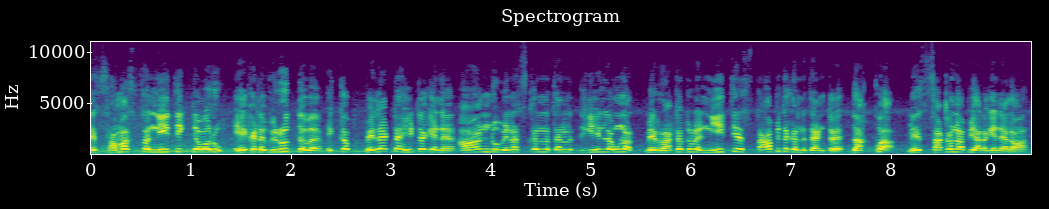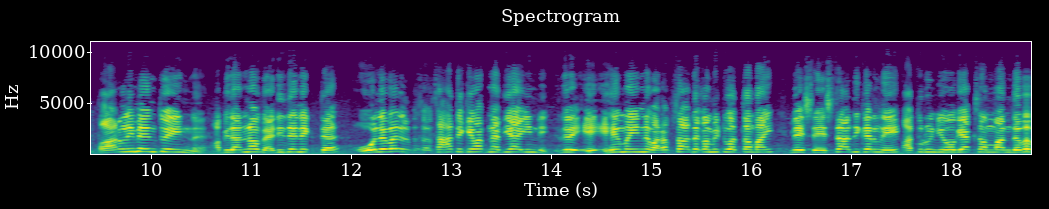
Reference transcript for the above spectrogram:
මේ සමස්ත නීතිඥවරු ඒකට විරුද්ධව එක පෙළට හිටගෙන ආණ්ඩු වෙනස් කරන තැනට ගිහිල්ලා වුණත් මේ රට තුළ නීතිය ස්ථාපිත කරන තැනට දක්වා මේ සටන අපි අරගෙන යනවා. පාර්ලිමේන්තුවේ ඉන්න අපි දන්නවා වැඩි දෙනෙක්ට ඕලෙවල් සහතිකවත් නැතියා ඉන්නේ. ඉතින් එහෙම ඉන්න වරප්‍රසාද කමිටුවක් තමයි මේ ශ්‍රේෂ්ඨාධිකරණයේ අතුරු නියෝගයක් සම්බන්ධව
